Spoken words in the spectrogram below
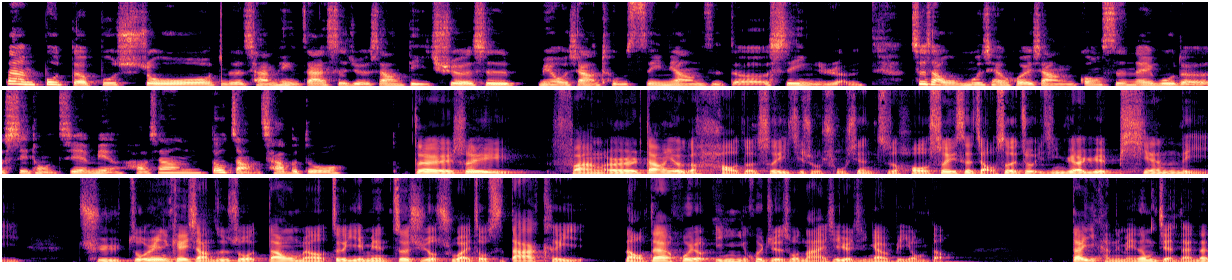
但不得不说，我们的产品在视觉上的确是没有像 To C 那样子的吸引人。至少我目前回想，公司内部的系统界面好像都长得差不多。对，所以反而当有一个好的设计基础出现之后，设计师的角色就已经越来越偏离去做。因为你可以想，就是说，当我们要这个页面这需求出来之后，是大家可以脑袋会有阴影，会觉得说哪一些元件应该会被用到。但也可能没那么简单，但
